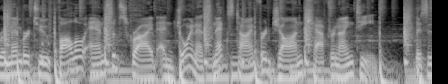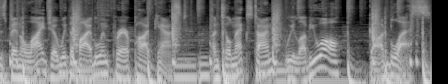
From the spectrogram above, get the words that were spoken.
Remember to follow and subscribe and join us next time for John chapter 19. This has been Elijah with the Bible and Prayer Podcast. Until next time, we love you all. God bless.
